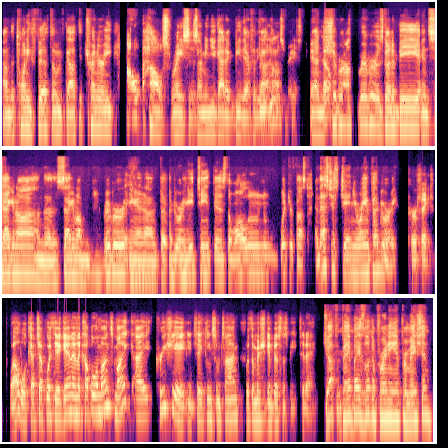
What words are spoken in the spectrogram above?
On the 25th, we've got the Trenary outhouse races. I mean, you got to be there for the mm-hmm. outhouse race. And oh. Shiver on the River is going to be in Saginaw on the Saginaw River. And on February 18th is the Walloon Winterfest. And that's just January and February. Perfect. Well, we'll catch up with you again in a couple of months, Mike. I appreciate you taking some time with the Michigan Business Beat today. Jeff, if anybody's looking for any information,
